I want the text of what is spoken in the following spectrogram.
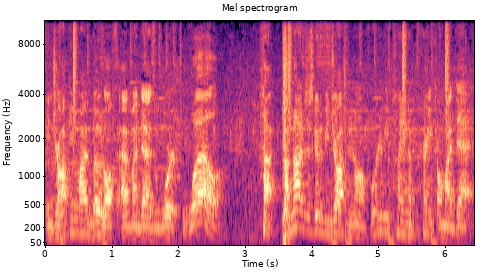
and dropping my boat off at my dad's work. Well, huh, I'm not just going to be dropping it off. We're going to be playing a prank on my dad.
